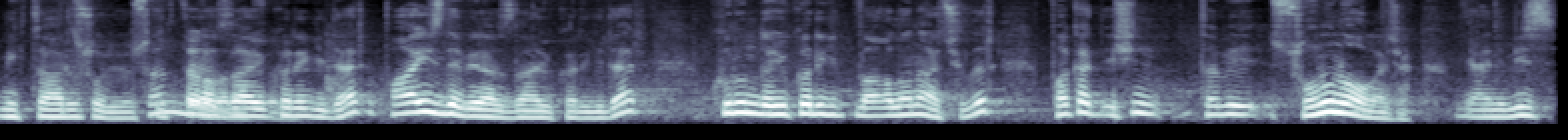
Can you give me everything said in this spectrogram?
miktarı soruyorsan Miktar biraz daha yukarı gider. Faiz de biraz daha yukarı gider. Kurun da yukarı gitme alanı açılır. Fakat işin tabii sonu ne olacak? Yani biz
